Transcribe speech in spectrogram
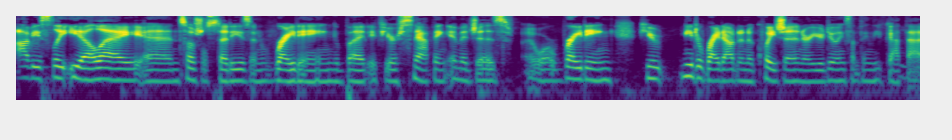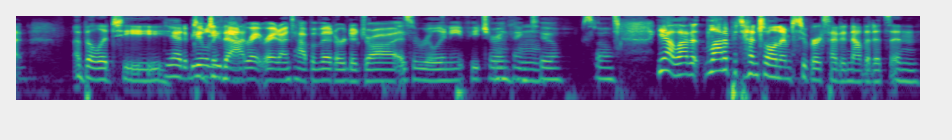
obviously ELA and social studies and writing, but if you're snapping images or writing, if you need to write out an equation or you're doing something, you've got mm-hmm. that ability Yeah, to be able do to that. handwrite right on top of it or to draw is a really neat feature, I think, mm-hmm. too. So Yeah, a lot of lot of potential, and I'm super excited now that it's in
